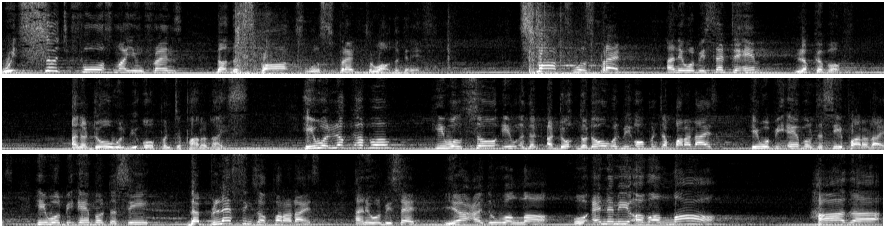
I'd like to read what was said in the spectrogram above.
with such force, my young friends, that the sparks will spread throughout the grave. Sparks will spread, and it will be said to him, Look above. And a door will be opened to paradise. He will look above, he will see the, the door will be opened to paradise, he will be able to see paradise. He will be able to see the blessings of paradise. And it will be said, Ya adu Allah, O enemy of Allah, هذا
